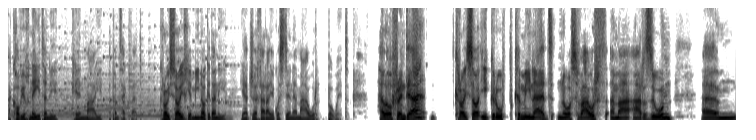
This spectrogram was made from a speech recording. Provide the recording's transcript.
A cofiwch wneud hynny cyn mai y 15fed. Croeso i chi ymuno gyda ni i edrych ar rai y gwestiynau mawr bywyd. Helo ffrindiau, croeso i grŵp cymuned nos fawrth yma ar Zoom. Um,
